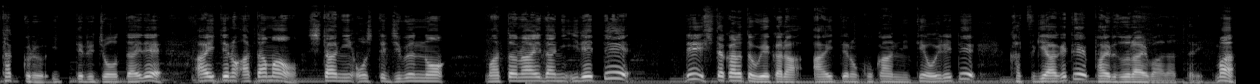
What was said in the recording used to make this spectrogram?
タックルいってる状態で相手の頭を下に押して自分の股の間に入れてで下からと上から相手の股間に手を入れて担ぎ上げてパイルドライバーだったり。まあ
